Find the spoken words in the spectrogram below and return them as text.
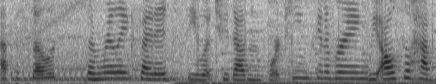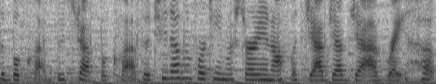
episodes, so I'm really excited to see what 2014 is going to bring. We also have the book club, Bootstrap Book Club. So 2014 we're starting off with Jab Jab Jab Right Hook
